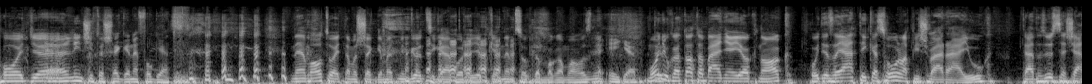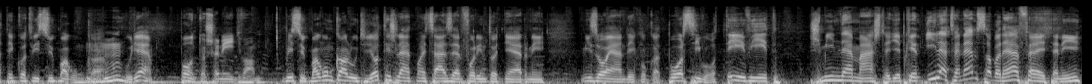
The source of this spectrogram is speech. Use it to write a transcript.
hogy, Ö, Nincs itt a segge, ne fogját. Nem, ott hagytam a seggemet, mint Gönci Gábor egyébként nem szoktam magammal hozni. Igen. Mondjuk a tatabányaiaknak, hogy ez a játék, ez holnap is vár rájuk, tehát az összes játékot visszük magunkkal, Mhm. ugye? Pontosan így van. Visszük magunkkal, úgyhogy ott is lehet majd 100 000 forintot nyerni, mizó ajándékokat, porszívót, tévét, és minden mást egyébként. Illetve nem szabad elfelejteni,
